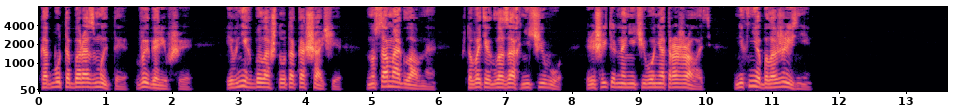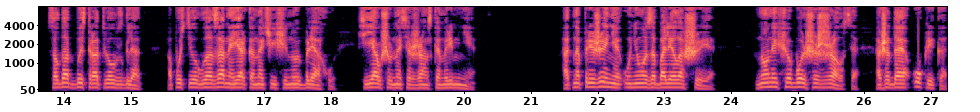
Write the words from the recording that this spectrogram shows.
как будто бы размытые, выгоревшие. И в них было что-то кошачье. Но самое главное, что в этих глазах ничего, решительно ничего не отражалось. В них не было жизни. Солдат быстро отвел взгляд, опустил глаза на ярко начищенную бляху, сиявшую на сержантском ремне. От напряжения у него заболела шея, но он еще больше сжался, ожидая окрика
